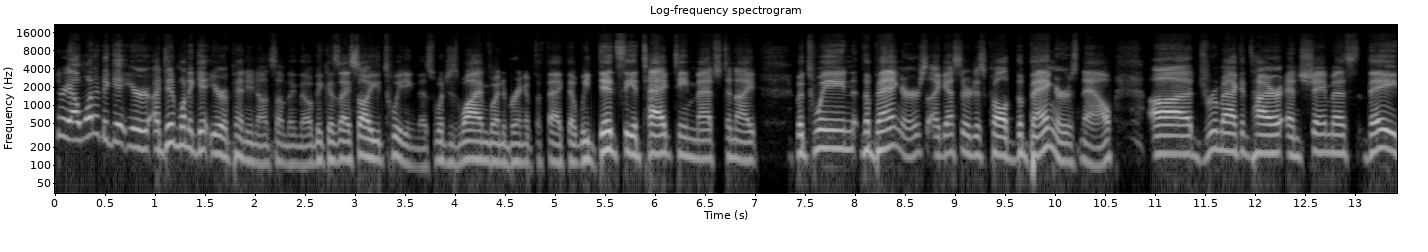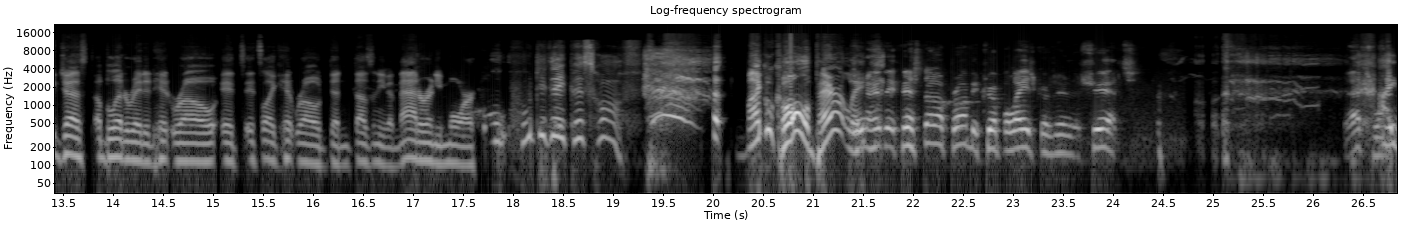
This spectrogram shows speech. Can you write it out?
SP3, I wanted to get your I did want to get your opinion on something though, because I saw you tweeting this, which is why I'm going to bring up the fact that we did see a tag team match tonight between the bangers. I guess they're just called the bangers now. Uh Drew McIntyre and Sheamus. They just obliterated hit row. It's it's like hit row doesn't doesn't even matter anymore. Who, who did they piss off? Michael Cole apparently. You apparently. know who they pissed off? Probably Triple H because they're the shits. That's why.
